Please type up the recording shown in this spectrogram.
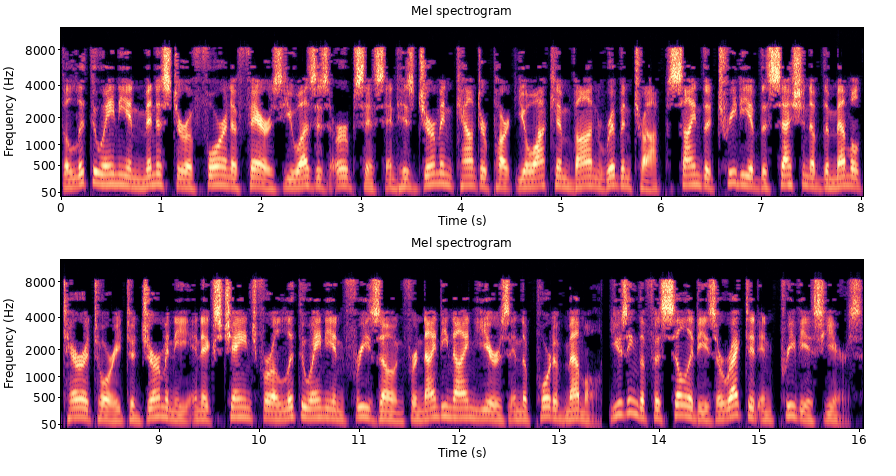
the Lithuanian Minister of Foreign Affairs Juozas Urbšys and his German counterpart Joachim von Ribbentrop signed the Treaty of the Cession of the Memel territory to Germany in exchange for a Lithuanian free zone for 99 years in the port of Memel, using the facilities erected in previous years.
